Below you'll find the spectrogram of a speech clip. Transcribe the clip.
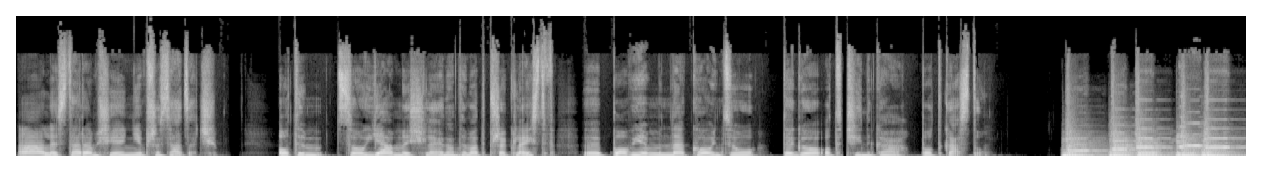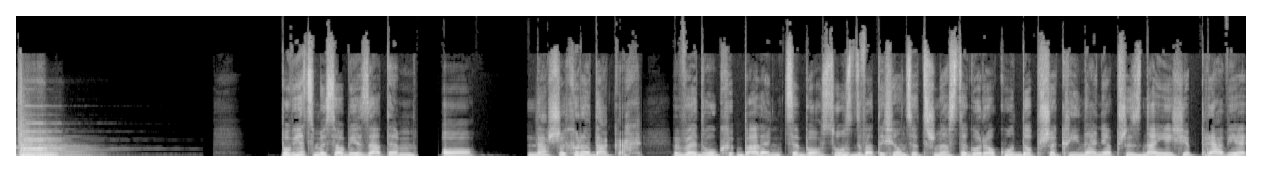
ale staram się nie przesadzać. O tym, co ja myślę na temat przekleństw, e, powiem na końcu tego odcinka podcastu. Powiedzmy sobie zatem o naszych rodakach. Według badań Cebosu z 2013 roku do przeklinania przyznaje się prawie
